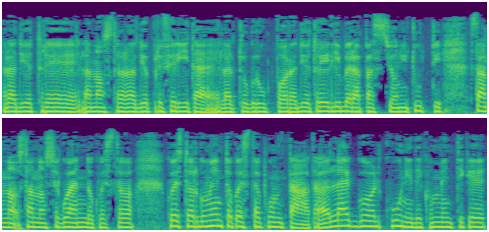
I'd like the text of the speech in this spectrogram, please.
Radio 3, la nostra radio preferita e l'altro gruppo Radio 3 Libera Passioni. Tutti stanno, stanno seguendo questo, questo, argomento, questa puntata. Leggo alcuni dei commenti che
